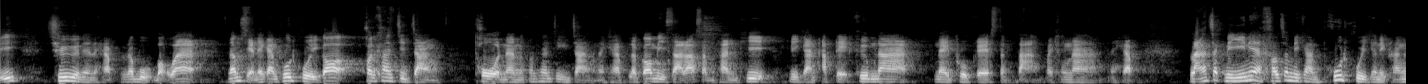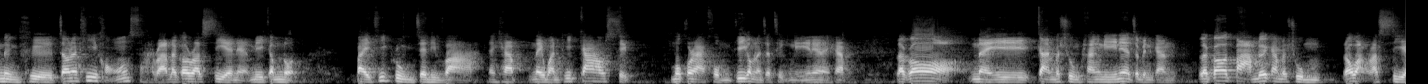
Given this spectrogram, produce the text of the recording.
ยชื่อเนี่ยนะครับ ระบุบอกว่าน้ำเสียงในการพูดคุยก็ค่อนข้างจริงจัง โทนนั้นค่อนข้างจริงจังนะครับแล้วก็มีสาระสำคัญที่มีการอัปเดตคืบหน้าใน progress ต่างๆ ไปข้างหน้านะครับหลังจากนี้เนี่ยเขาจะมีการพูดคุยกันอีกครั้งหนึ่งคือ เจ้าหน้าที่ของสหรัฐแล้วก็รัสเซียเนี่ยมีกำหนดไปที่กรุงเจนีวานะครับในวันที่ 90 มกราคมที่กำลังจะถึงนี้เนี่ยนะครับแล้วก็ในการประชุมครั้งนี้เนี่ยจะเป็นการแล้วก็ตามด้วยการประชุมระหว่างรัสเซีย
